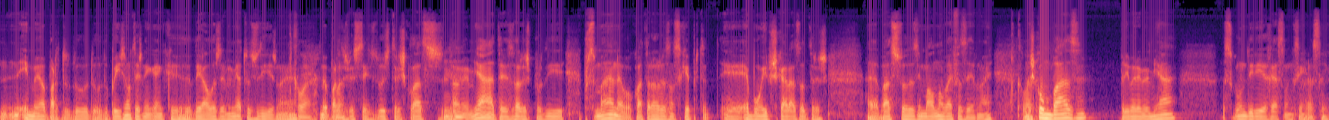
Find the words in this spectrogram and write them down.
em maior parte do, do, do, país não tens ninguém que dê aulas de MMA todos os dias, não é? Claro. A maior parte claro. das vezes tens duas, três classes uhum. de MMA, três horas por dia, por semana, ou quatro horas, não sei o quê, portanto é, é bom ir buscar as outras uh, bases todas e mal não vai fazer, não é? Claro. Mas como base, primeiro MMA, a segunda diria wrestling, sim. Wrestling.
